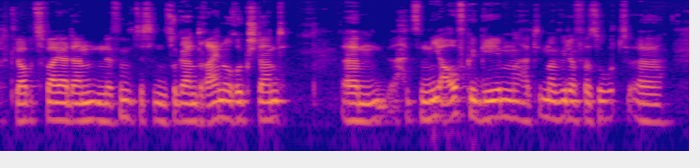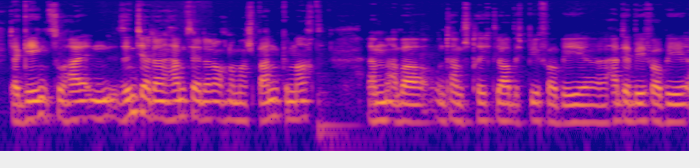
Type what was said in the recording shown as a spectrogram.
ich glaube, es war ja dann in der 50. sogar ein 3-0-Rückstand, ähm, hat es nie aufgegeben, hat immer wieder versucht, äh, dagegen zu halten. Sind ja dann, haben es ja dann auch nochmal spannend gemacht. Ähm, aber unterm Strich, glaube ich, BVB, äh, hat der BVB äh,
